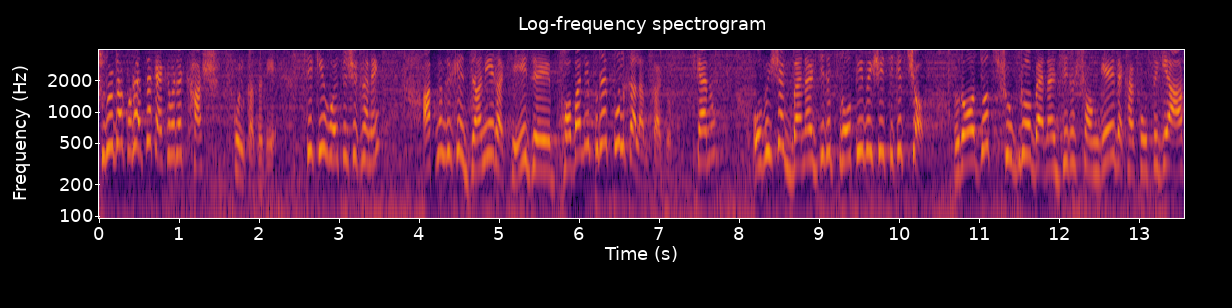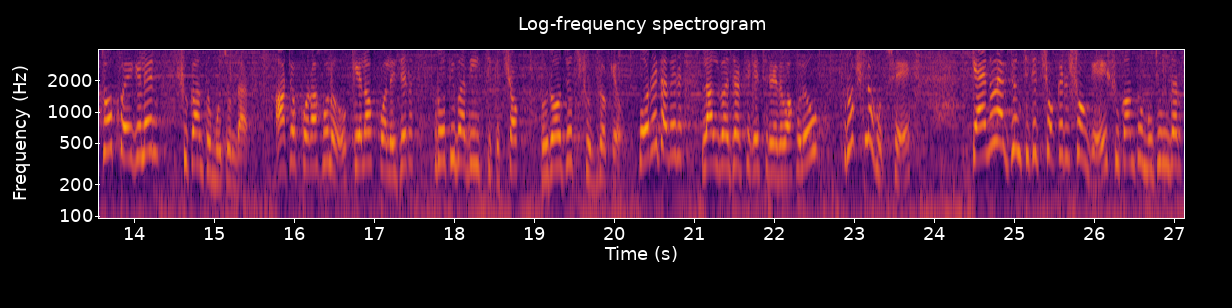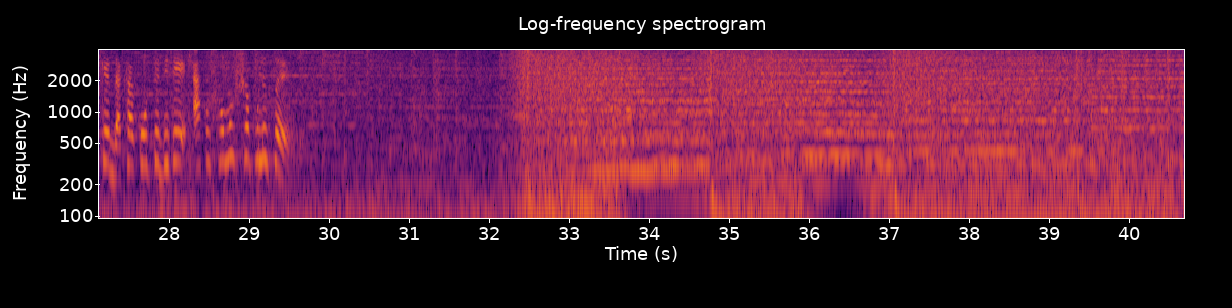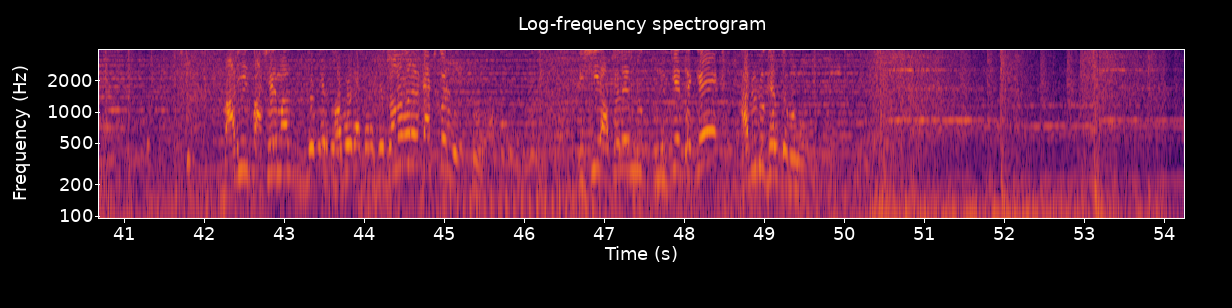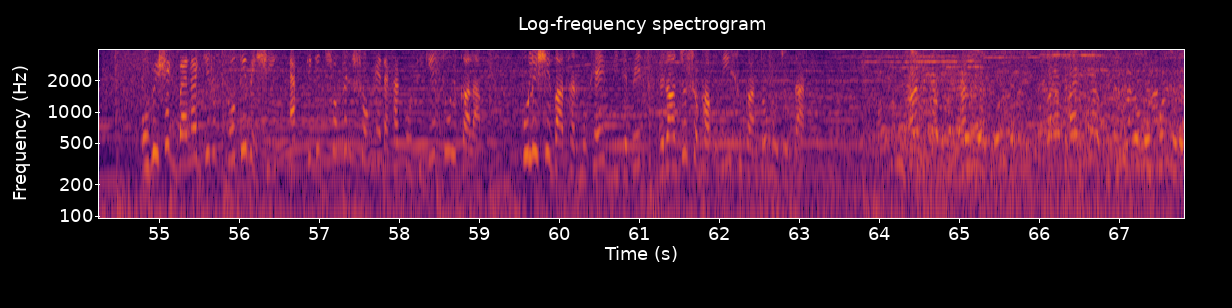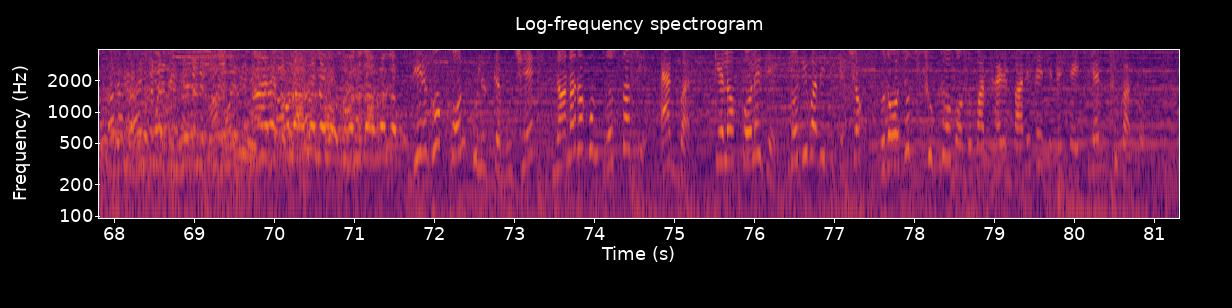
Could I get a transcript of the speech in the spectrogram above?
শুরুটা করা যাক একেবারে খাস কলকাতা দিয়ে। ঠিক কি হয়েছে সেখানে? আপনাদেরকে জানিয়ে রাখি যে ভবানীপুরে তুলকালাম কাণ্ড। কেন? অভিষেক ব্যানার্জির প্রতিবেশী চিকিৎসক রজত শুভ্র ব্যানার্জির সঙ্গে দেখা করতে গিয়ে আটক হয়ে গেলেন সুকান্ত মজুমদার। আটক করা হলো কেলক কলেজের প্রতিবাদী চিকিৎসক রজত শুভ্রকেও। পরে তাদের লালবাজার থেকে ছেড়ে দেওয়া হলেও প্রশ্ন হচ্ছে, কেন একজন চিকিৎসকের সঙ্গে সুকান্ত মজুমদারকে দেখা করতে দিতে এত সমস্যা পুলিশের? বাড়ির পাশের মাল লোকের খবর এখন সে জনগণের কাজ করবে। পিসির আঁচলের নিচে থেকে হাডুডু খেলতে বলুন। অভিষেক ব্যানার্জির প্রতিবেশী এক চিকিৎসকের সঙ্গে দেখা করতে গিয়ে তুল কালাম। পুলিশি বাধার মুখে বিজেপির রাজ্য সভাপতি সুকান্ত মজুমদার। দীর্ঘক্ষণ পুলিশকে বুঝিয়ে নানা রকম প্রস্তাব দিয়ে একবার কেলক কলেজে প্রতিবাদী চিকিৎসক রজত শুভ্র বন্দ্যোপাধ্যায়ের বাড়িতে যেতে চেয়েছিলেন সুকান্ত।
